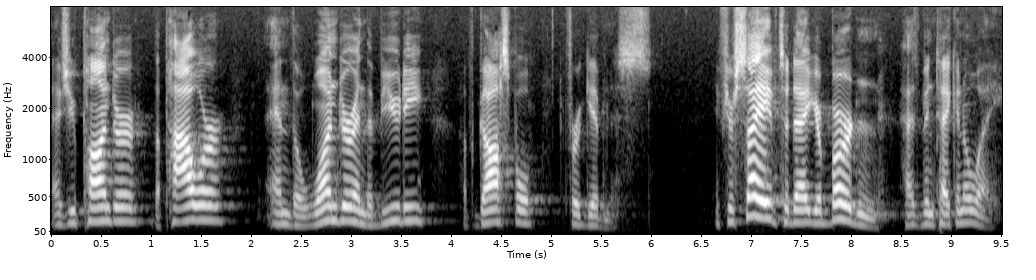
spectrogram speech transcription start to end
as you ponder the power and the wonder and the beauty of gospel forgiveness. If you're saved today, your burden has been taken away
